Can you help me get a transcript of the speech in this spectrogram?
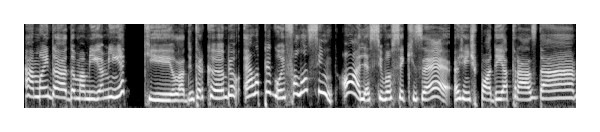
a mãe da, de uma amiga minha, que lá do intercâmbio, ela pegou e falou assim: Olha, se você quiser, a gente pode ir atrás da,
